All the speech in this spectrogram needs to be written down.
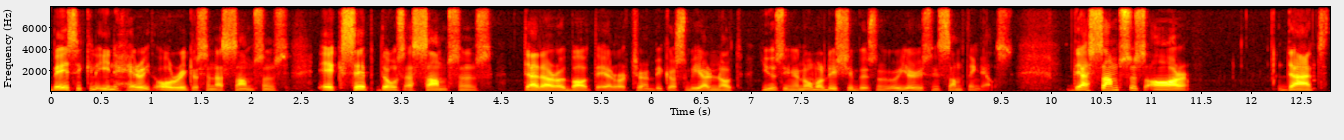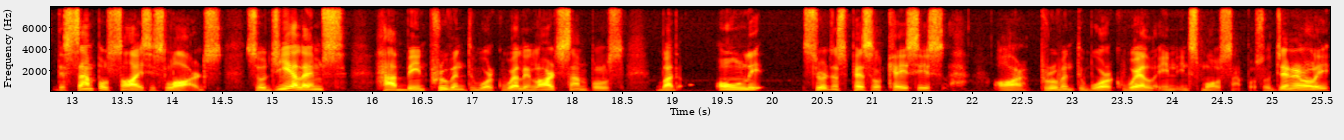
basically inherit all regression assumptions except those assumptions that are about the error term because we are not using a normal distribution, we are using something else. The assumptions are that the sample size is large. So GLMs have been proven to work well in large samples, but only certain special cases are proven to work well in, in small samples. So generally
